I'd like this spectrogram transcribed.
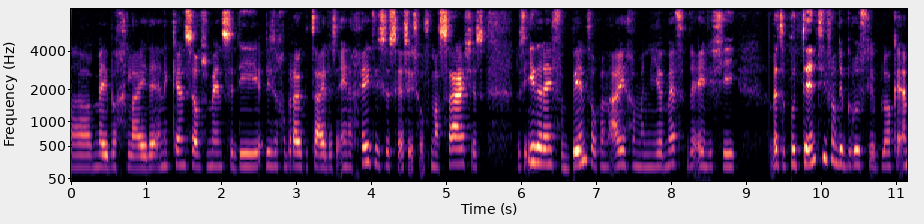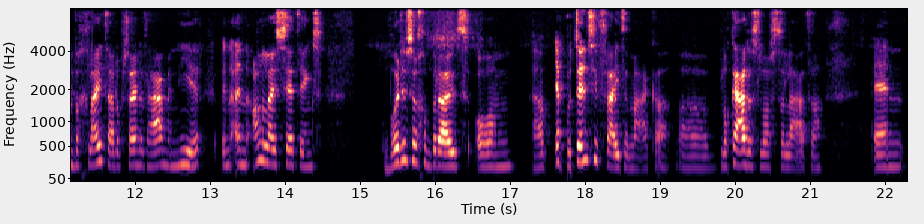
uh, mee begeleiden. En ik ken zelfs mensen die, die ze gebruiken tijdens energetische sessies of massages. Dus iedereen verbindt op een eigen manier met de energie met de potentie van die Bruce blokken en begeleidt daar op zijn of haar manier. In, allerlei settings worden ze gebruikt om uh, ja, potentie vrij te maken, uh, blokkades los te laten. En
